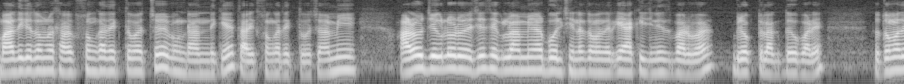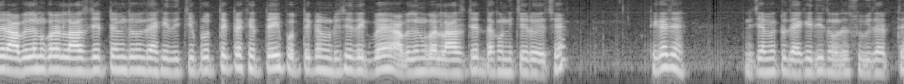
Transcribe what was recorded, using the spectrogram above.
বাঁদিকে তোমরা তারিখ সংখ্যা দেখতে পাচ্ছ এবং ডান দিকে তারিখ সংখ্যা দেখতে পাচ্ছ। আমি আরও যেগুলো রয়েছে সেগুলো আমি আর বলছি না, তোমাদেরকে একই জিনিস বারবার, বিরক্ত লাগতেও পারে। তো তোমাদের আবেদন করার লাস্ট ডেটটা আমি তোমাদের দেখিয়ে দিচ্ছি। প্রত্যেকটা ক্ষেত্রেই, প্রত্যেকটা নোটিশে দেখবে, আবেদন করার লাস্ট ডেট দেখো নিচে রয়েছে। ঠিক আছে? নিচে আমি একটু দেখিয়ে দিই তোমাদের সুবিধার্থে।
